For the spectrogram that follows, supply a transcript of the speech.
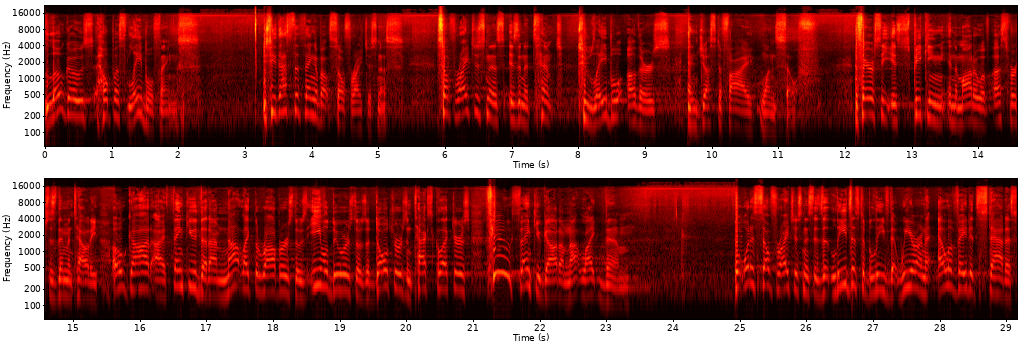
Logos help us label things. You see, that's the thing about self righteousness. Self righteousness is an attempt to label others and justify oneself. The Pharisee is speaking in the motto of us versus them mentality. Oh God, I thank you that I'm not like the robbers, those evildoers, those adulterers and tax collectors. Phew, thank you, God, I'm not like them. But what is self righteousness is it leads us to believe that we are in an elevated status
